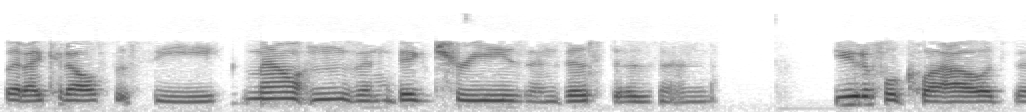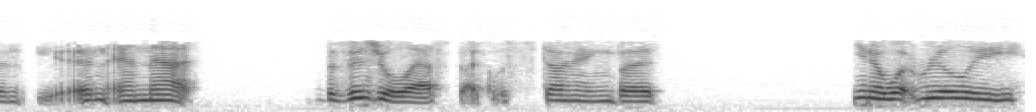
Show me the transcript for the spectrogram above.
but I could also see mountains and big trees and vistas and beautiful clouds and and and that the visual aspect was stunning. But you know what really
